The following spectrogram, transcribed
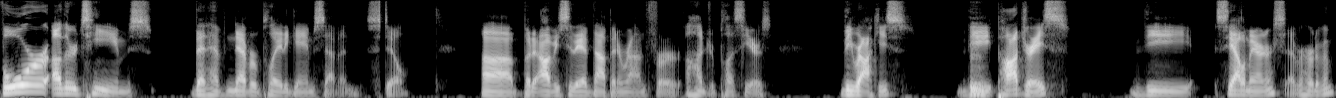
four other teams that have never played a game seven still, uh, but obviously they have not been around for hundred plus years. The Rockies, the Padres, the Seattle Mariners. Ever heard of them?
